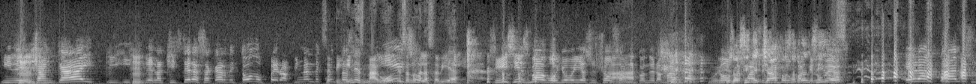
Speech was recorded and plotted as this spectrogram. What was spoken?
y de hmm. Chancay y, hmm. de la chistera sacar de todo, pero a final de cuentas. ¿Cepillín es mago? Eso, no me la sabía. sí, sí es mago. Yo veía sus shows también ah. cuando era mago. pues así de chafas habrán sido. Era tal sus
